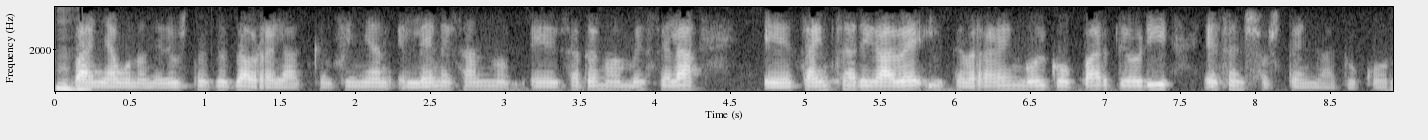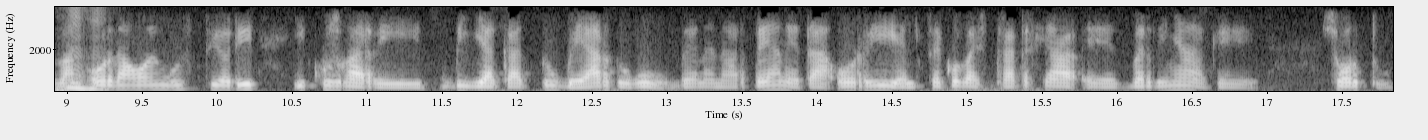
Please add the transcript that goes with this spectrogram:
Baina, bueno, nire ustez ez da horrela, azken finean, lehen esan, esaten nuen bezala, e, zaintzari gabe izeberraren goiko parte hori ezen sostengatuko. Ordan hor dagoen guzti hori ikusgarri bilakatu behar dugu denen artean eta horri heltzeko ba estrategia ezberdinak e, sortu.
